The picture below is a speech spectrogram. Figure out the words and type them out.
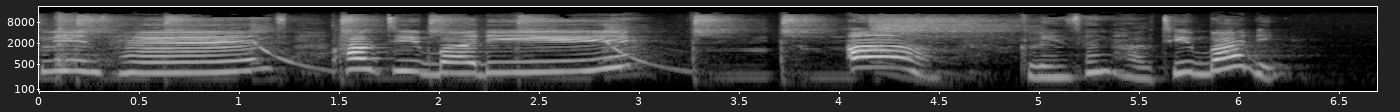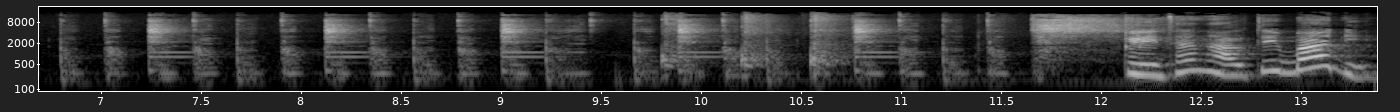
Clean hands, healthy body. Ah, clean and healthy body. clean and healthy body.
